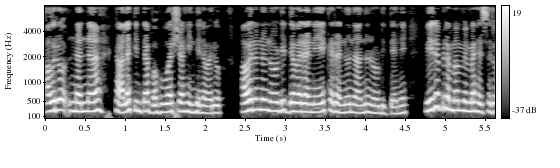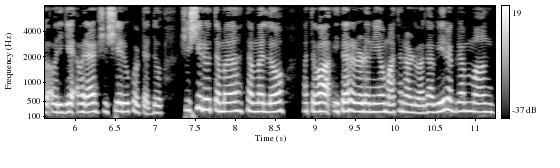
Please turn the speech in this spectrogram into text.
ಅವರು ನನ್ನ ಕಾಲಕ್ಕಿಂತ ಬಹು ವರ್ಷ ಹಿಂದಿನವರು. ಅವರನ್ನು ನೋಡಿದ್ದವರ ಅನೇಕರನ್ನು ನಾನು ನೋಡಿದ್ದೇನೆ. ವೀರಬ್ರಹ್ಮಂ ಎಂಬ ಹೆಸರು ಅವರಿಗೆ ಅವರ ಶಿಷ್ಯರು ಕೊಟ್ಟದ್ದು. ಶಿಷ್ಯರು ತಮ್ಮ ತಮ್ಮಲ್ಲೋ ಅಥವಾ ಇತರರೊಡನೆಯೋ ಮಾತನಾಡುವಾಗ ವೀರಬ್ರಹ್ಮಾಂಗ್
